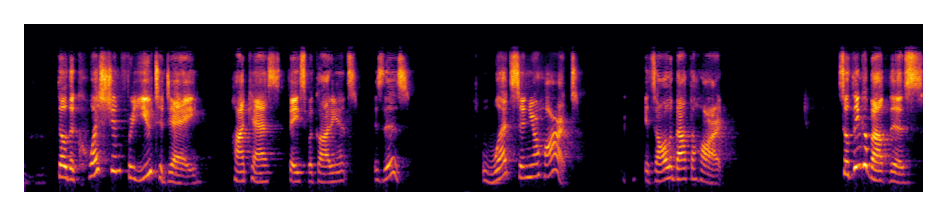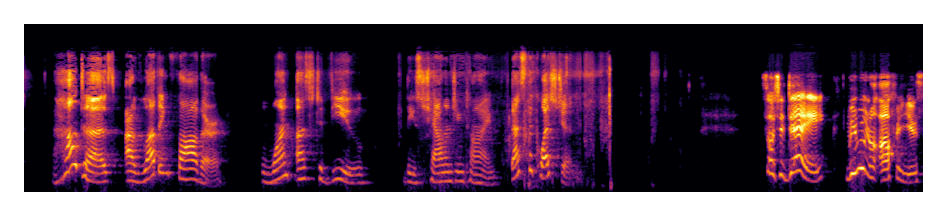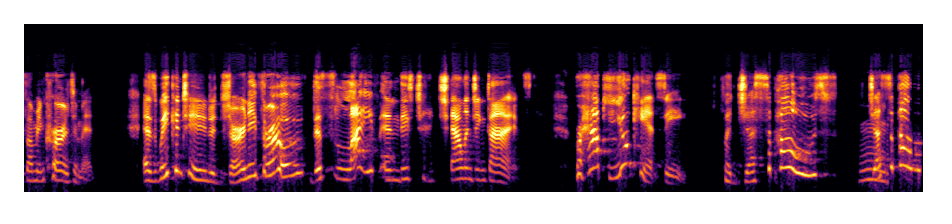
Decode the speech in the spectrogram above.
Mm-hmm. So the question for you today podcast, Facebook audience is this What's in your heart? It's all about the heart. So think about this. How does our loving Father want us to view these challenging times? That's the question. So today, we want to offer you some encouragement as we continue to journey through this life in these ch- challenging times. Perhaps you can't see, but just suppose, mm. just suppose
